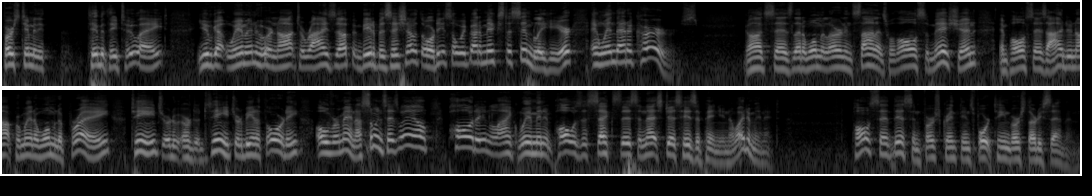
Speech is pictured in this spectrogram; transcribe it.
1 Timothy, Timothy 2 8, You've got women who are not to rise up and be in a position of authority, so we've got a mixed assembly here. And when that occurs, God says, let a woman learn in silence with all submission. And Paul says, I do not permit a woman to pray, teach, or to, or to teach, or to be an authority over a man. Now someone says, well, Paul didn't like women and Paul was a sexist and that's just his opinion. Now wait a minute. Paul said this in 1 Corinthians 14 verse 37.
